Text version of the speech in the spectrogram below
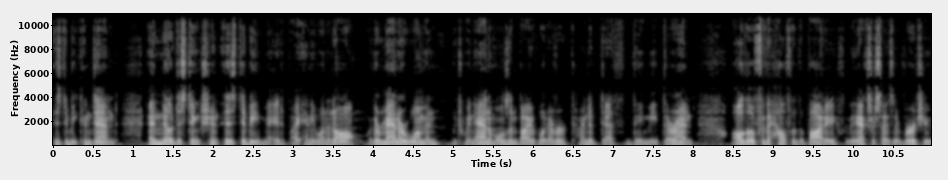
is to be condemned, and no distinction is to be made by anyone at all, whether man or woman, between animals and by whatever kind of death they meet their end. Although for the health of the body, for the exercise of virtue,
